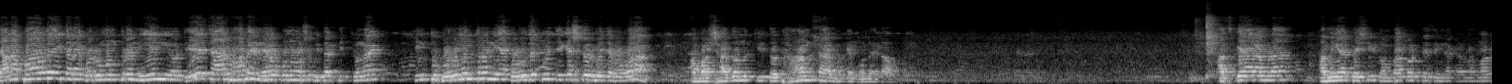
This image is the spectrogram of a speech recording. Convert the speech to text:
যারা পাও নাই, তারা গুরুমন্ত্র নিয়ে নিও। যে যার ভাবে নেও, কোনো অসুবিধার কিছু নাই। কিন্তু গুরুমন্ত্র নিয়ে গুরুদেবকে জিজ্ঞেস করবে যে, বাবা, আমার সাধন উচিত ধানটা আমাকে বলে দাও। আজকে আর আমরা, আমি আর বেশি লম্বা করতেছি না, কারণ আমার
